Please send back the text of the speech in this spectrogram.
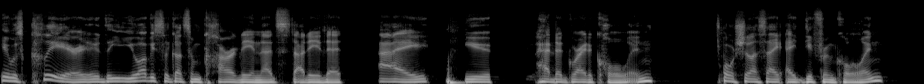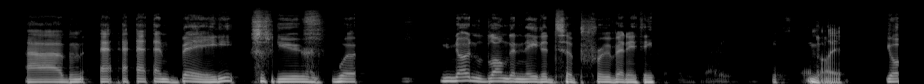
it was clear. You obviously got some clarity in that study that A, you had a greater calling, or should I say, a different calling. um, a- a- and B, you were you no longer needed to prove anything. everybody. Your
